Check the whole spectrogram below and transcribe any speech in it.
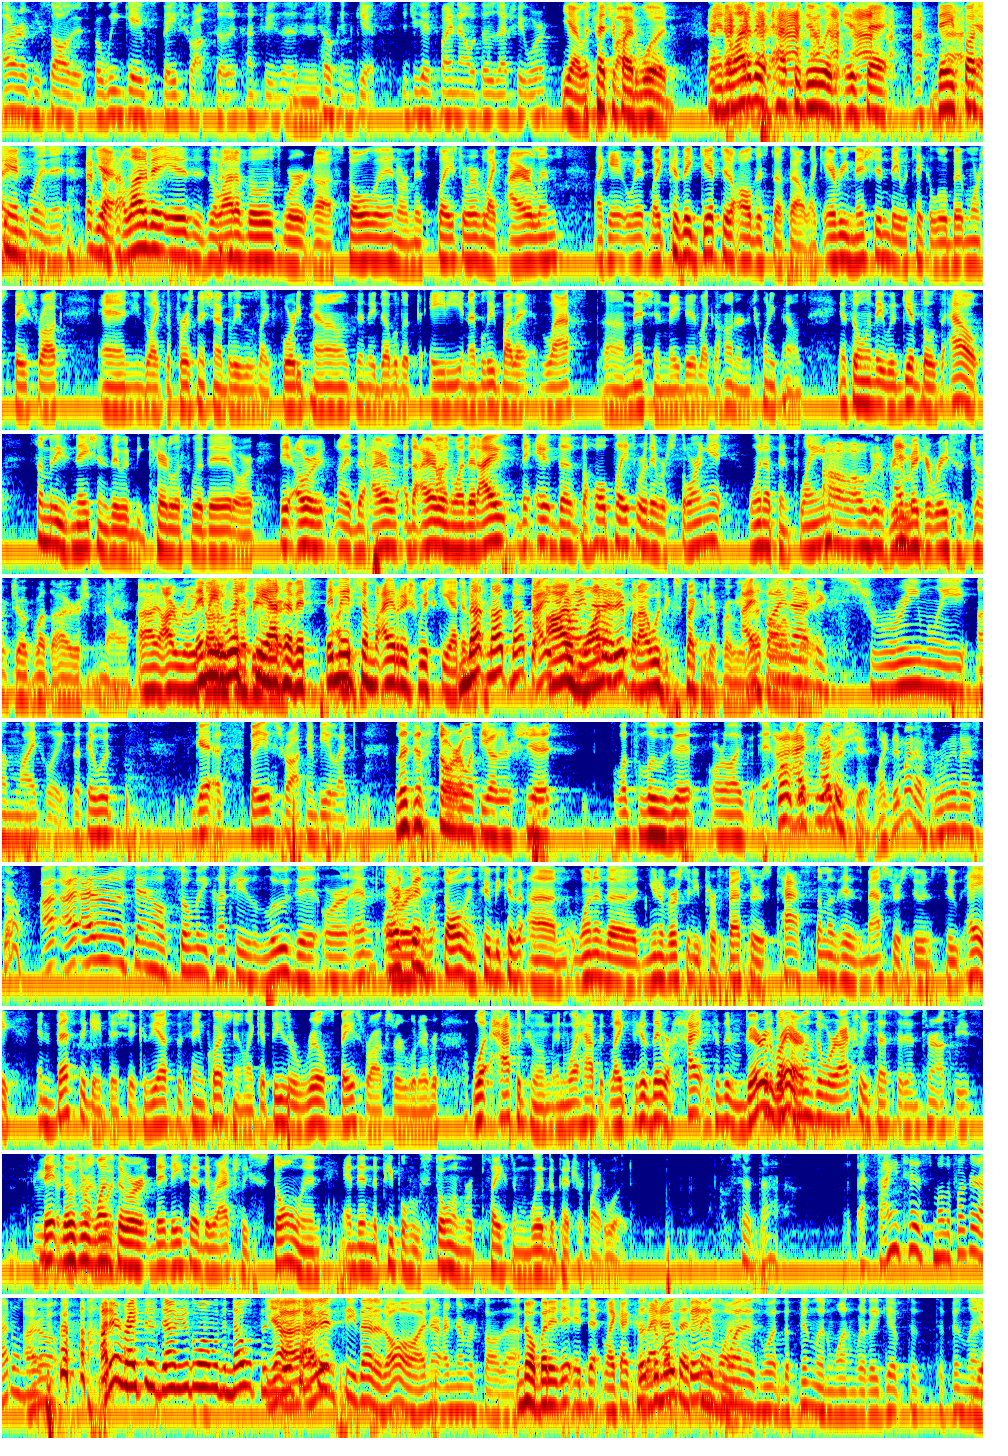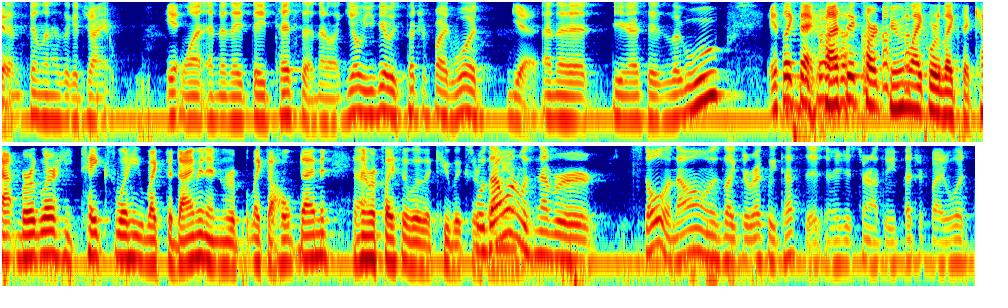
I don't know if you saw this, but we gave space rocks to other countries as token gifts. Did you guys find out what those actually were? Mm-hmm. Yeah, it was petrified, wood. and a lot of it has to do with is that they fucking Yeah, explain it. yeah, a lot of it is is a lot of those were uh, stolen or misplaced or whatever. Like Ireland's, like it would like because they gifted all this stuff out. Like every mission, they would take a little bit more space rock, and like the first mission, I believe it was like forty pounds. Then they doubled up to eighty, and I believe by the last uh, mission, they did like hundred and twenty pounds. And so when they would give those out, some of these nations they would be careless with it, or they or like the Ireland the Ireland one that I the the, the whole place where they were storing it went up in flames. Oh, I was waiting for you to make a racist drunk joke about the Irish. No. I, I really. They made it was whiskey be out there. of it. They made some Irish whiskey out of Not it. not not that I I, wanted that- it, but I was expecting it from you. I That's all I'm find that saying. extremely unlikely that they would get a space rock and be like, "Let's just store it with the other shit. Let's lose it," or like, well, I, what's the I, other shit? Like they might have some really nice stuff. I, I I don't understand how so many countries lose it or and or it's been it- stolen too because um, one of the university professors tasked some of his master students to hey investigate this shit because he asked the same question like if these are real space rocks or whatever what happened to them and what happened like because they were high because they're very What about rare the ones that were actually tested and turned out to be? s- To be they, those were ones wood? that were they, they said they were actually stolen and then the people who stole them replaced them with the petrified wood Who said that? a scientist motherfucker i don't know I don't. I didn't write this down you're the one with the notes this yeah, I, I didn't see that at all. I never I never saw that. no but it, it, like i The, because the I asked most that famous same one. is what the Finland one, where they give to, to Finland, Yes. and Finland has like a giant Yeah. one, and then they, they test it, and they're like, "Yo, you gave us petrified wood," yeah and then the United States is like, "Whoop." It's like that classic cartoon, like where like the cat burglar, he takes what he like the diamond and re- like the hope diamond, and then Yeah. replace it with a cubic circle. Well, that one was never stolen. That one was like directly tested, and it just turned out to be petrified wood.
